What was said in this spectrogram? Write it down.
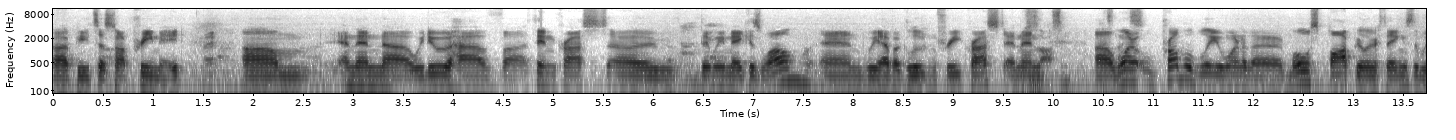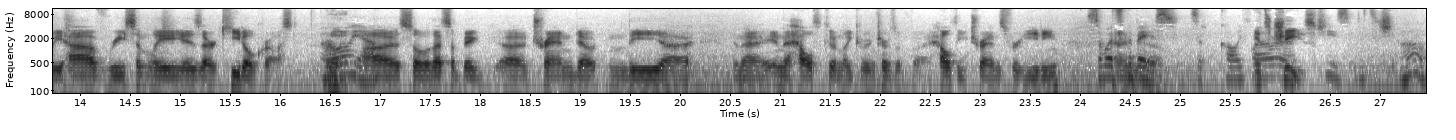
uh, pizza. It's not pre-made. Um, and then uh, we do have uh, thin crust uh, that we make as well, and we have a gluten-free crust. And then awesome. Uh, That's one, nice. probably one of the most popular things that we have recently is our keto crust. Really? Oh yeah. Uh, so that's a big uh, trend out in the uh, in the in the health like in terms of uh, healthy trends for eating. so what's the and, base? Is it cauliflower? it's cheese. Cheese. It's che- oh,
